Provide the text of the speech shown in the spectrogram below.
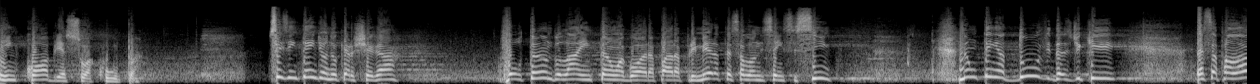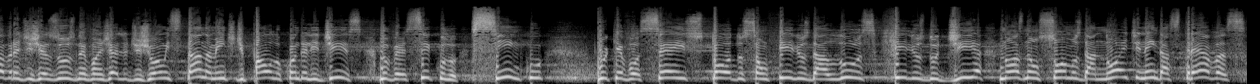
encobre a sua culpa. Vocês entendem onde eu quero chegar? Voltando lá então agora para 1 Tessalonicenses 5, não tenha dúvidas de que essa palavra de Jesus no Evangelho de João está na mente de Paulo quando ele diz no versículo 5: Porque vocês todos são filhos da luz, filhos do dia, nós não somos da noite nem das trevas.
